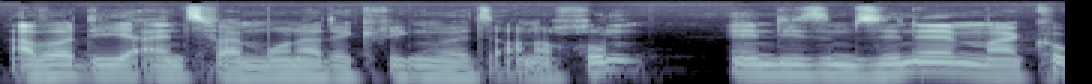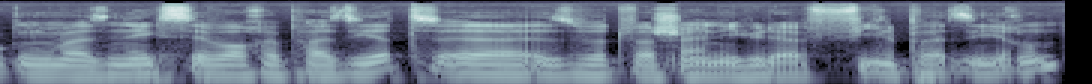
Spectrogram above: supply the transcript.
Aber die ein, zwei Monate kriegen wir jetzt auch noch rum. In diesem Sinne, mal gucken, was nächste Woche passiert. Äh, es wird wahrscheinlich wieder viel passieren.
